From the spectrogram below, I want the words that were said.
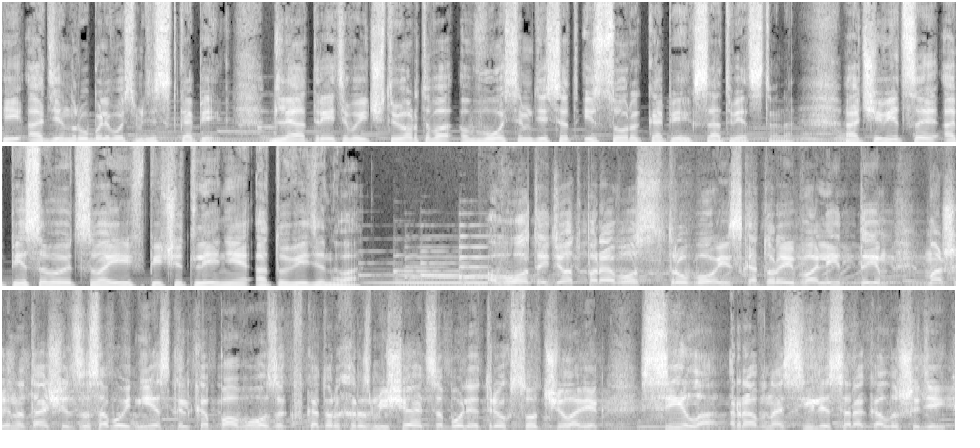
и 1 рубль 80 копеек. Для третьего и четвертого 80 и 40 копеек соответственно. Очевидцы описывают свои впечатления от увиденного. Вот идет паровоз с трубой, из которой валит дым. Машина тащит за собой несколько повозок, в которых размещается более 300 человек. Сила равна силе 40 лошадей.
